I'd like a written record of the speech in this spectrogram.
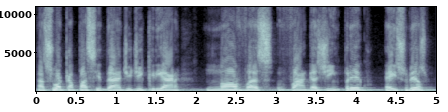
a sua capacidade de criar novas vagas de emprego. É isso mesmo?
